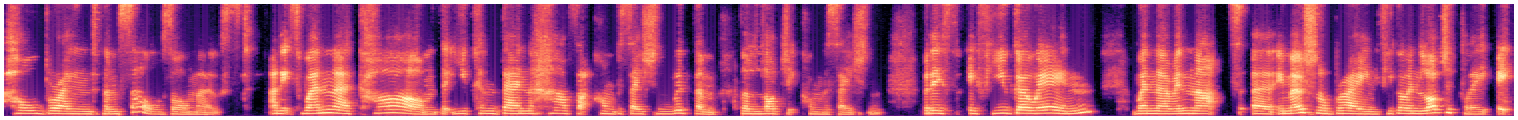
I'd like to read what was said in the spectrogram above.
whole brained themselves almost and it's when they're calm that you can then have that conversation with them, the logic conversation. But if if you go in when they're in that uh, emotional brain, if you go in logically, it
